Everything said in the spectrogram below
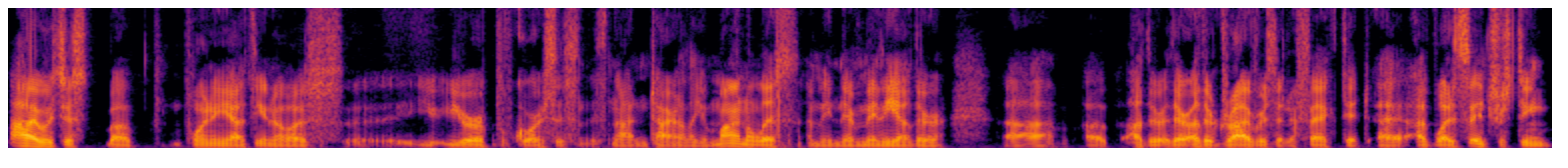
I was just uh, pointing out, you know, as uh, Europe, of course, is, is not entirely a monolith. I mean, there are many other uh, uh other there are other drivers that affect it. Uh, what's interesting,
